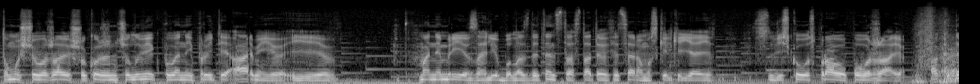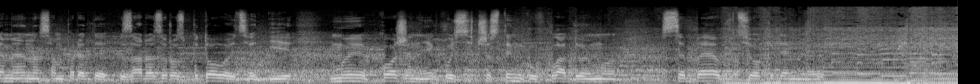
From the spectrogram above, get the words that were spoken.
тому що вважаю, що кожен чоловік повинен пройти армію. І в мене мрія взагалі була з дитинства стати офіцером, оскільки я військову справу поважаю. Академія насамперед зараз розбудовується, і ми кожен якусь частинку вкладуємо себе в цю академію. Thank you.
